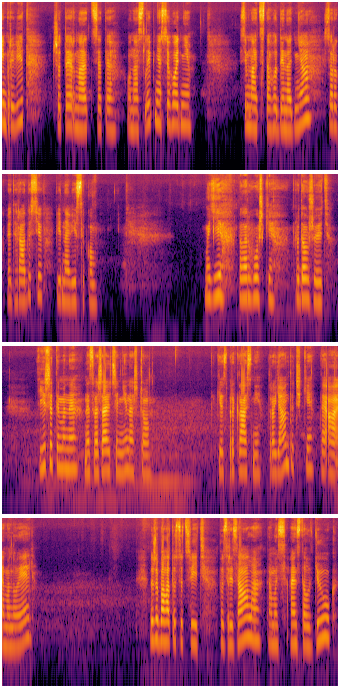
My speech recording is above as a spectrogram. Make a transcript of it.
Всім привіт! 14 у нас липня сьогодні, 17 година дня, 45 градусів під навісиком. Мої пеларгошки продовжують тішити мене, незважаючи ні на що. Такі ось прекрасні трояндочки, Т.А. Еммануель. Дуже багато соцвіть позрізала. Там ось Айнстал Дюк,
